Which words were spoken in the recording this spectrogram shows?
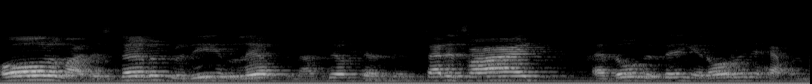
All of my disturbance within left, and I felt as dissatisfied as though the thing had already happened.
